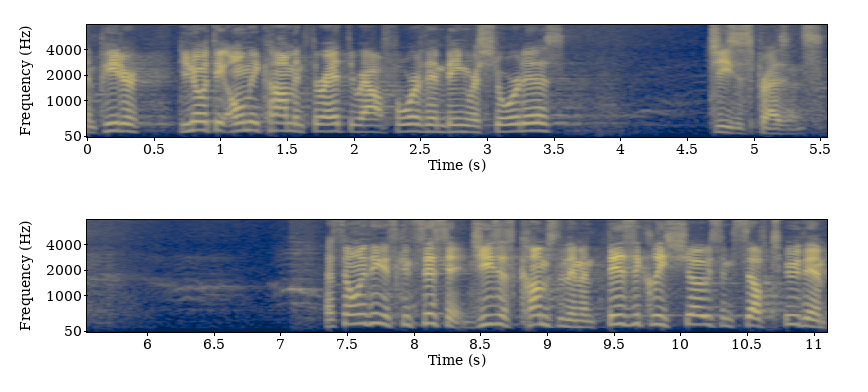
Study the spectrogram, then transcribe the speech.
and Peter, do you know what the only common thread throughout four of them being restored is? Jesus' presence. That's the only thing that's consistent. Jesus comes to them and physically shows himself to them,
